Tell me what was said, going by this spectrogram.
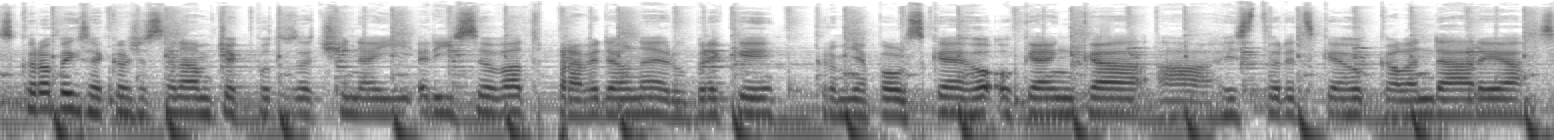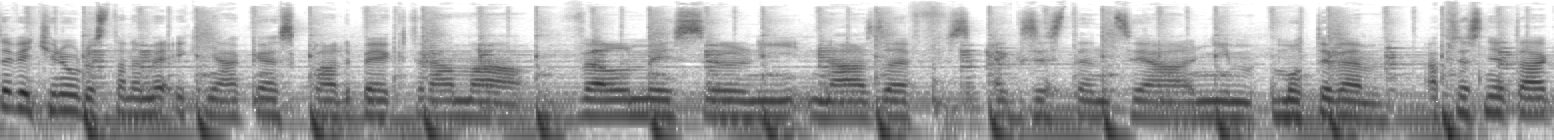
Skoro bych řekl, že se nám Jackpotu začínají rýsovat pravidelné rubriky, kromě polského okénka a historického kalendária se většinou dostaneme i k nějaké skladbě, která má velmi silný název s existenciálním motivem. A přesně tak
